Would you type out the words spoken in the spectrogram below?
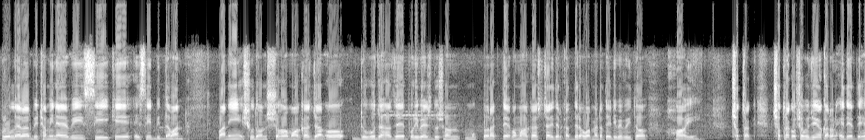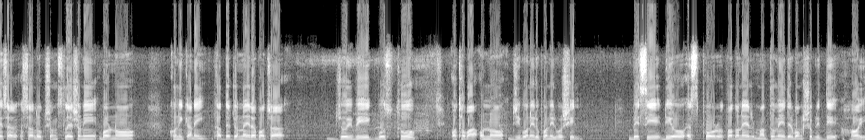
ক্লোরেলার vitamin A B C K acid বিদ্যমান। পানি শোধন সহ মহাকাশযান ও ডুবোজাহাজের পরিবেশ দূষণ মুক্ত রাখতে এবং মহাকাশচারীদের খাদ্যের অভাব মেটাতে এটি ব্যবহৃত হয়। ছত্রাক ছত্রাক অসবুজীয় কারণ এদের দেহে সালোক সংশ্লেষণী বর্ণ, খনিকা নেই। খাদ্যের জন্য এরা পচা জৈবিক বস্তু অথবা অন্য জীবনের উপর নির্ভরশীল। বেশি ডিওস্পোর উৎপাদনের মাধ্যমে এদের বংশবৃদ্ধি হয়।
